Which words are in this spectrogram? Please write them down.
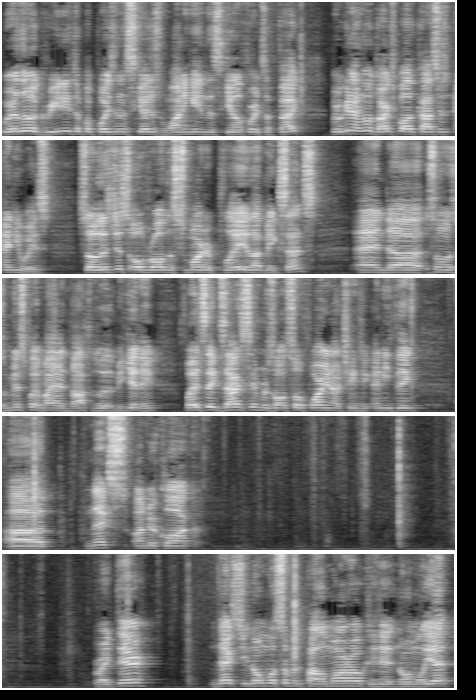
We are a little greedy to put poison in the scale, just wanting it in the scale for its effect. But we're gonna have no dark spell casters anyways. So this is just overall the smarter play, if that makes sense. And uh so it was a misplay on my end not to do it at the beginning. But it's the exact same result so far, you're not changing anything. Uh next underclock. Right there. Next, you normal summon Palomaro because he didn't normal yet.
